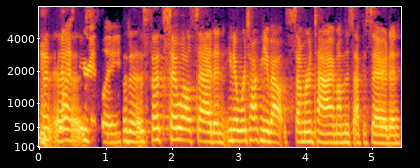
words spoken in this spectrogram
It yeah, seriously. It is. That's so well said. And, you know, we're talking about summertime on this episode and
